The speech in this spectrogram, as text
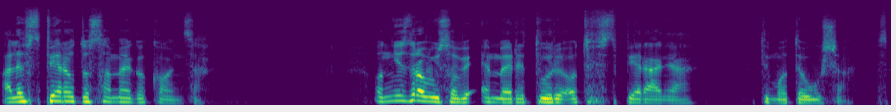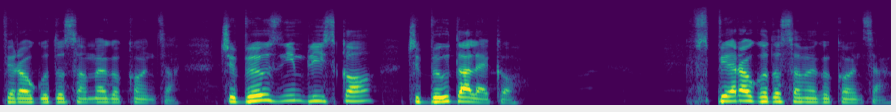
ale wspierał do samego końca. On nie zrobił sobie emerytury od wspierania Tymoteusza. Wspierał go do samego końca. Czy był z nim blisko, czy był daleko. Wspierał go do samego końca.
